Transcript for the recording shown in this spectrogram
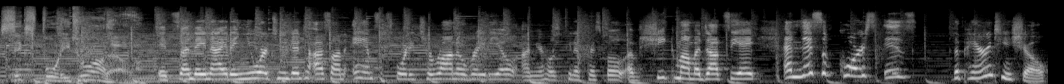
640 Toronto. It's Sunday night, and you are tuned into us on AM 640 Toronto Radio. I'm your host, Pina Crispo of chicmama.ca. And this, of course, is the Parenting Show.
